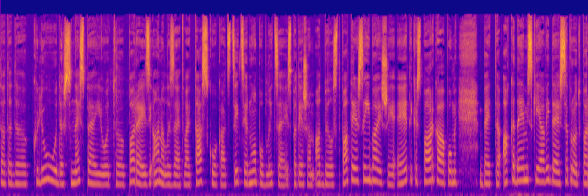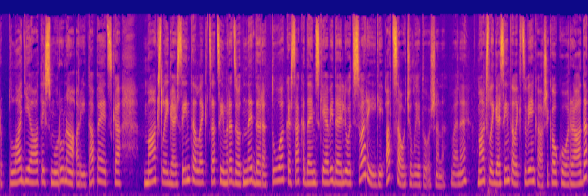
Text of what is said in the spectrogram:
Tā tad eh, kļūdas, nespējot eh, pareizi analizēt, vai tas, ko kāds cits ir nopublicējis, patiešām atbilst patiesībai, šie ētikas pārkāpumi, bet eh, akadēmiskajā vidē es saprotu par plaģiātismu runā arī tāpēc, ka mākslīgais intelekts acīm redzot nedara to, kas akadēmiskajā vidē ir ļoti svarīgi - atsauču lietošana. Mākslīgais intelekts vienkārši kaut ko rada,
